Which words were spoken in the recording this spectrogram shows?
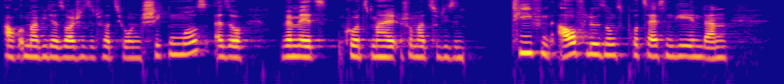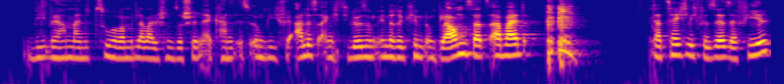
auch immer wieder solche Situationen schicken muss. Also wenn wir jetzt kurz mal schon mal zu diesen tiefen Auflösungsprozessen gehen, dann wie wir haben meine Zuhörer mittlerweile schon so schön erkannt, ist irgendwie für alles eigentlich die Lösung innere Kind- und Glaubenssatzarbeit. Tatsächlich für sehr, sehr viel.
